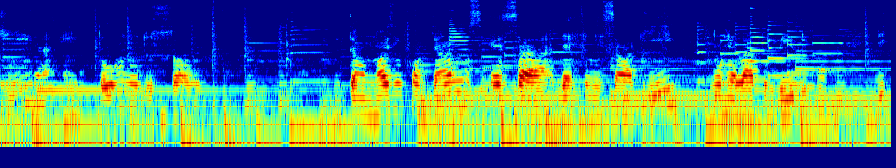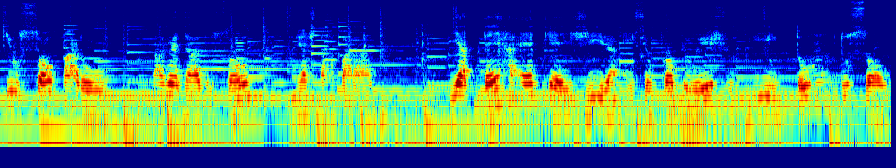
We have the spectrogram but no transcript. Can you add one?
gira em torno do Sol. Então, nós encontramos essa definição aqui no relato bíblico de que o sol parou. Na verdade, o sol já estava parado. E a Terra é que gira em seu próprio eixo e em torno do Sol.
